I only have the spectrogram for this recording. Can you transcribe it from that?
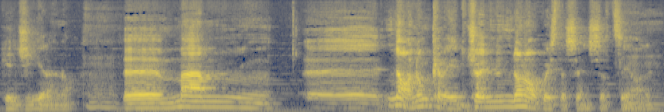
che girano. Mm. Eh, ma mm, eh, no, non credo, cioè non ho questa sensazione. Mm.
